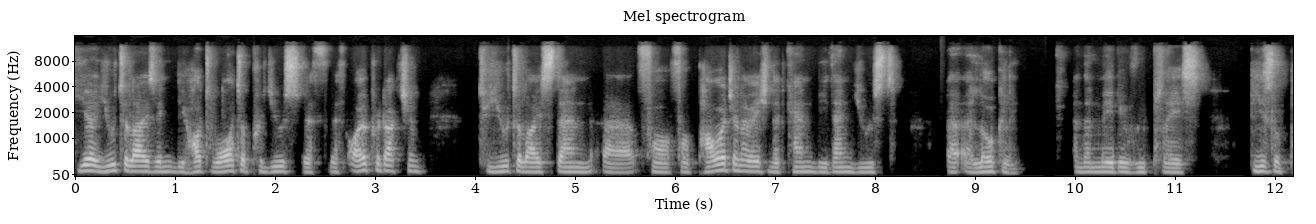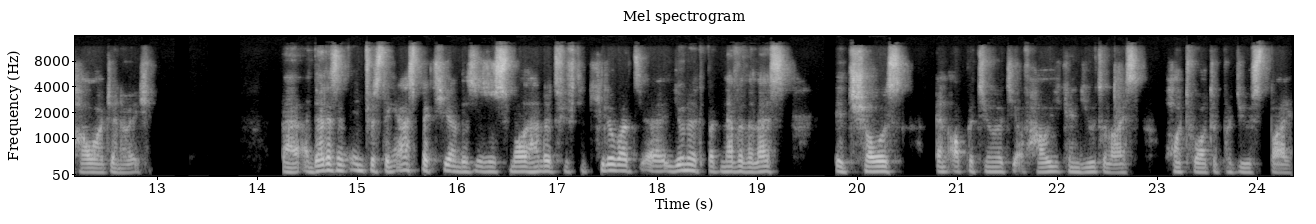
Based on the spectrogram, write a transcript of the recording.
here utilizing the hot water produced with, with oil production to utilize then uh, for, for power generation that can be then used uh, locally and then maybe replace diesel power generation. Uh, and that is an interesting aspect here. And this is a small 150 kilowatt uh, unit, but nevertheless, it shows an opportunity of how you can utilize hot water produced by,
